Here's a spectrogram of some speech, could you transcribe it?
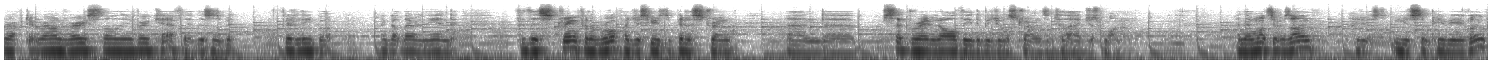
wrapped it around very slowly and very carefully. This is a bit fiddly, but I got there in the end. For the string for the rope, I just used a bit of string and uh, separated all the individual strands until I had just one. And then once it was on, I just used some PVA glue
